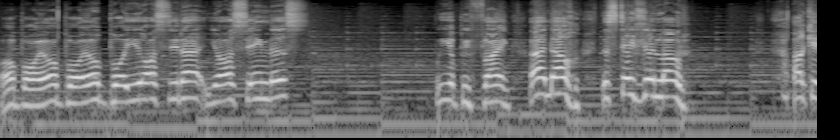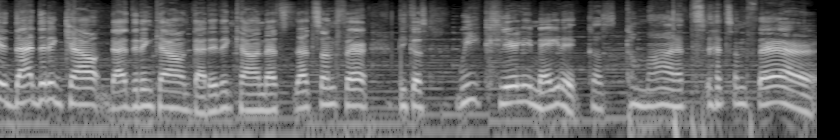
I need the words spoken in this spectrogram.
Oh boy, oh boy, oh boy, you all see that? You all seeing this? We'll be flying. Ah no! The stage didn't load! Okay, that didn't count. That didn't count. That didn't count. That's that's unfair because we clearly made it. Cause come on, that's that's unfair.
